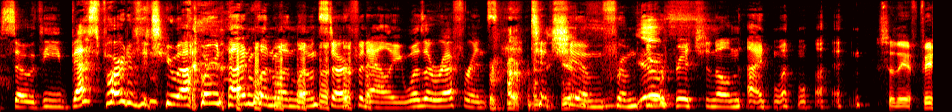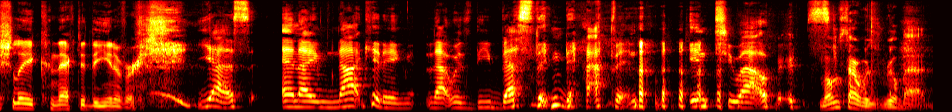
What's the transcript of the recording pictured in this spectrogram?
So the best part of the two-hour 911 Lone Star finale was a reference to Chim from the original 911. So they officially connected the universe. Yes, and I'm not kidding. That was the best thing to happen in two hours. Lone Star was real bad.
